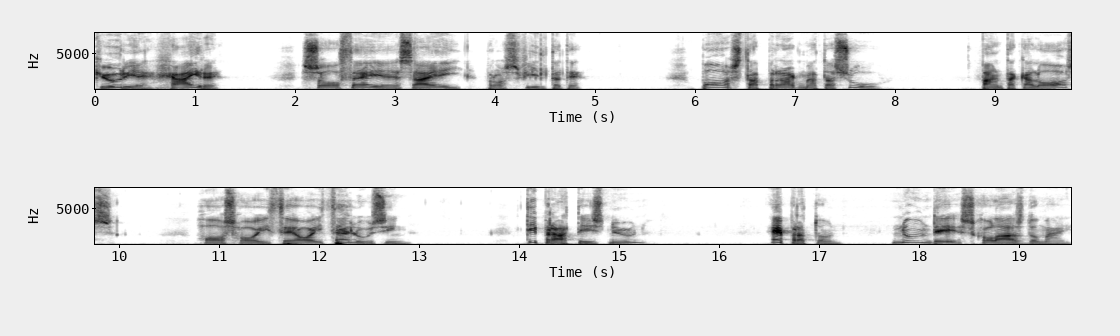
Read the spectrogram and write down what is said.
Kyrie chaire, so thees aei προσφύλτατε. Πώς τα πράγματα σου, πάντα καλός, ως οι Θεοί θέλουσιν. Τι πράττεις νουν, έπρατον, νουν δε σχολάσδομαι.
